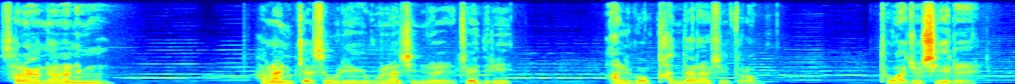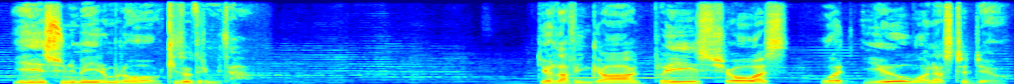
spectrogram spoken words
사랑하는 하나님, 하나님께서 우리에게 원하시는 일을 저희들이 알고 판단할 수 있도록 도와주시기를 예수님의 이름으로 기도드립니다. Dear loving God, please show us what you want us to do.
